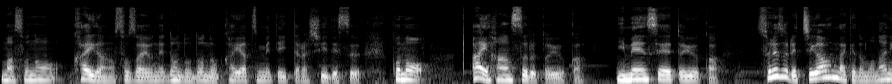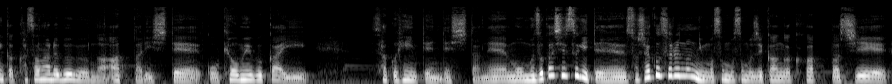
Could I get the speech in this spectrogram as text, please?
まあ、その絵画の素材をねどんどんどんどん買い集めていったらしいです。この相反するというか二面性というかそれぞれ違うんだけども何か重なる部分があったりしてこう興味深い作品展でしたね。もう難しすぎて、咀嚼するのにもそもそも時間がかかったし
